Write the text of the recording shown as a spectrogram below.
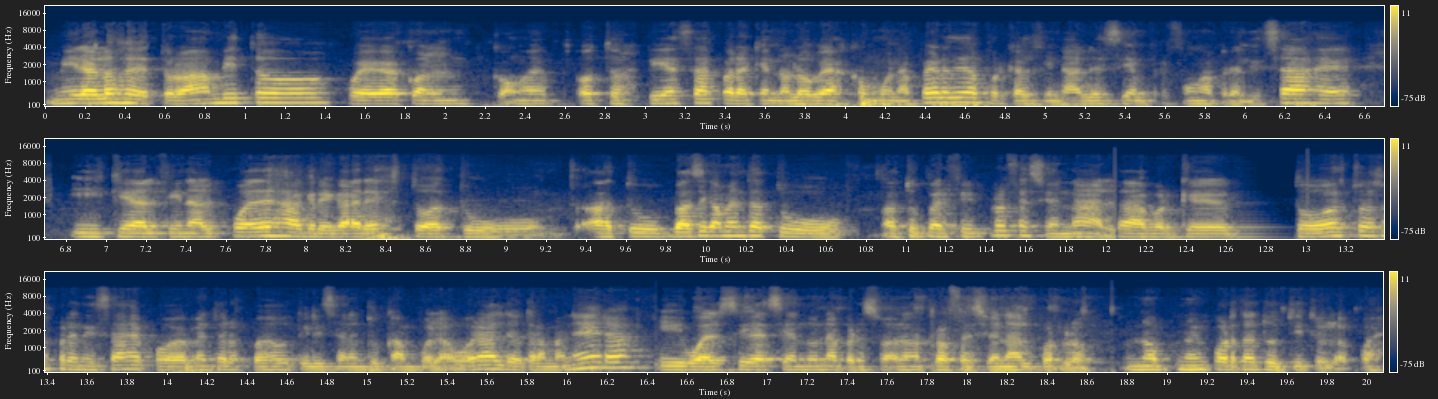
míralos de otro ámbito, juega con, con otras piezas para que no lo veas como una pérdida porque al final siempre fue un aprendizaje y que al final puedes agregar esto a tu, a tu básicamente a tu, a tu perfil profesional, o porque todos estos aprendizajes pues, obviamente los puedes utilizar en tu campo laboral de otra manera, igual sigues siendo una persona profesional por lo, no, no importa tu título, pues.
